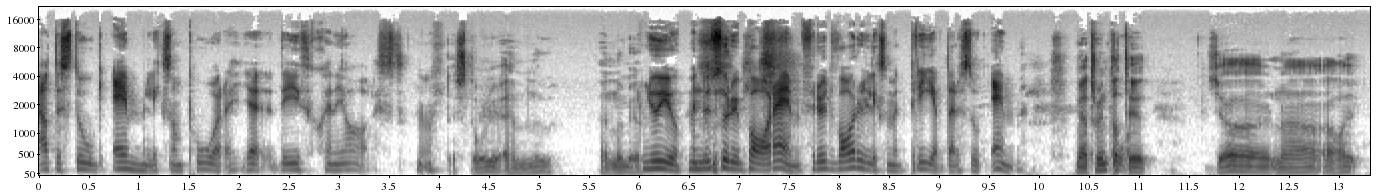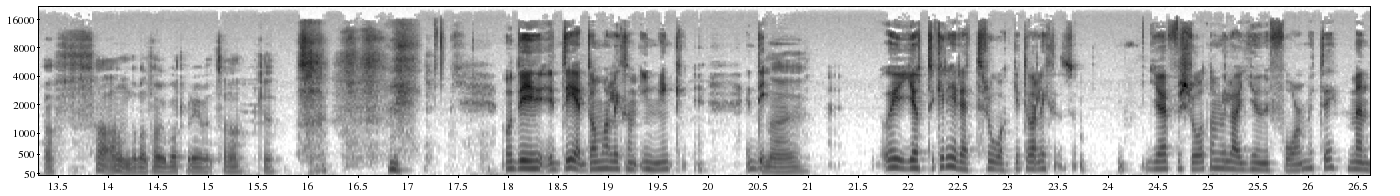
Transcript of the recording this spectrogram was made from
att det stod M liksom på det. Det är ju genialiskt. Det står ju M nu, ännu mer. Jo, jo, men nu står det ju bara M. Förut var det ju liksom ett brev där det stod M. Men jag tror inte att det gör, nej, ja, vad fan, de har tagit bort brevet, ja, okej. Och det är det, de har liksom ingen... Det, Nej, och jag tycker det är rätt tråkigt. Det var liksom, jag förstår att de vill ha uniformity, men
